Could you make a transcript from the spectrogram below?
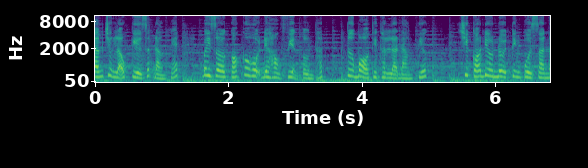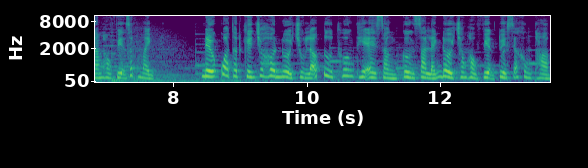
đám trưởng lão kia rất đáng ghét, bây giờ có cơ hội để học viện tổn thất, từ bỏ thì thật là đáng tiếc. Chỉ có điều nội tình của già nam học viện rất mạnh. Nếu quả thật khiến cho hơn nửa trưởng lão tử thương thì e rằng cường xa lánh đời trong học viện tuyệt sẽ không tham.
